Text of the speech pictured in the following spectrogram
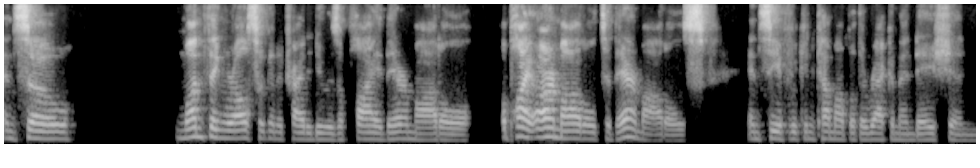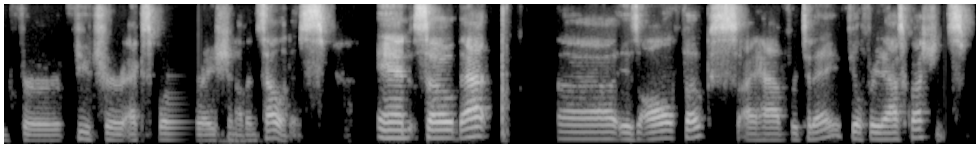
And so one thing we're also going to try to do is apply their model, apply our model to their models and see if we can come up with a recommendation for future exploration of Enceladus. And so that uh, is all, folks, I have for today. Feel free to ask questions.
